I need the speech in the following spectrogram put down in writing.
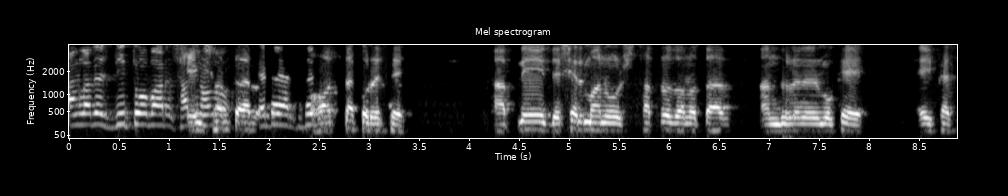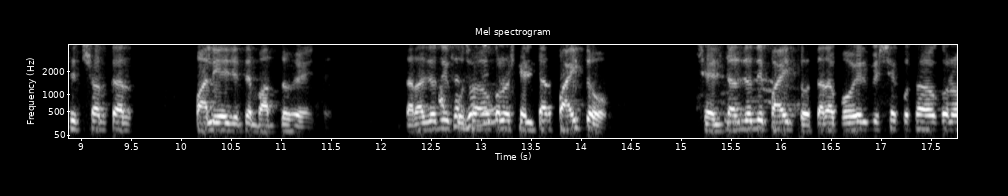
বাংলাদেশ দ্বিতীয়বার স্বাধীন হলো। সরকার। হত্যা করেছে। আপনি দেশের মানুষ ছাত্র জনতার আন্দোলনের মুখে এই ফ্যাসিস্ট সরকার পালিয়ে যেতে বাধ্য হয়েছে। তারা যদি আচ্ছা, কোথাও কোনো শেল্টার পাইতো শেল্টার যদি পাইতো তারা বহির্বিশ্বে কোথাও কোনো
